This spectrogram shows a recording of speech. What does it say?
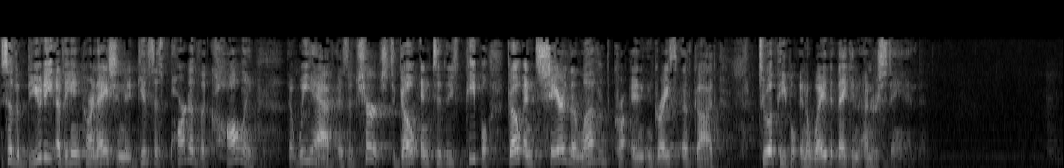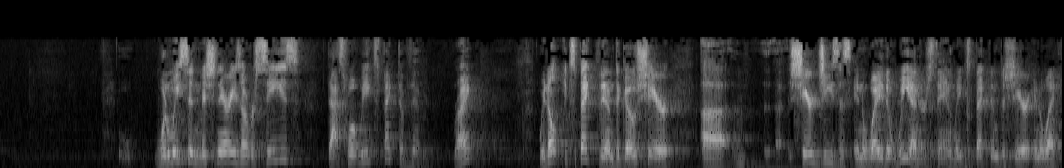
So the beauty of the incarnation, it gives us part of the calling that we have as a church to go into these people, go and share the love and grace of God to a people in a way that they can understand. When we send missionaries overseas, that's what we expect of them, right? We don't expect them to go share uh, share Jesus in a way that we understand. We expect them to share in a way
